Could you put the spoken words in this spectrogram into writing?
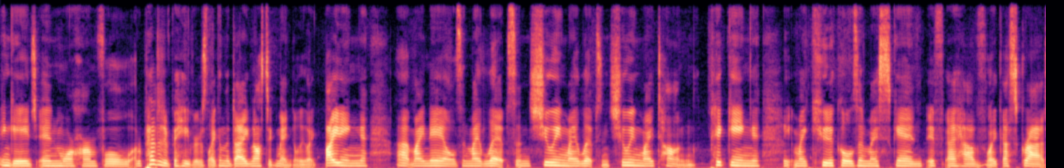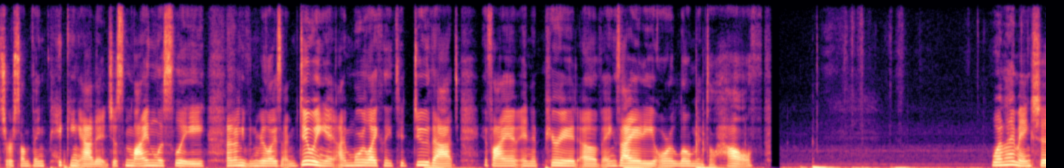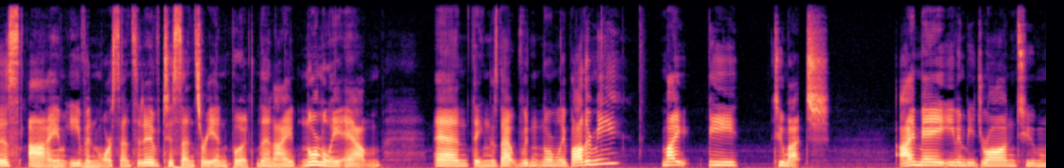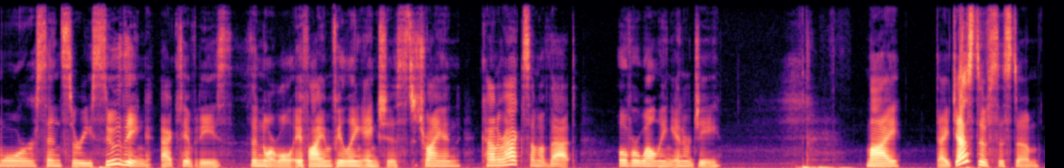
engage in more harmful repetitive behaviors, like in the diagnostic manual, like biting uh, my nails and my lips and chewing my lips and chewing my tongue, picking my cuticles and my skin if I have like a scratch or something, picking at it just mindlessly. I don't even realize I'm doing it. I'm more likely to do that if I am in a period of anxiety or low mental health. When I'm anxious, I'm even more sensitive to sensory input than I normally am. And things that wouldn't normally bother me might be too much. I may even be drawn to more sensory soothing activities than normal if I am feeling anxious to try and counteract some of that overwhelming energy. my digestive system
